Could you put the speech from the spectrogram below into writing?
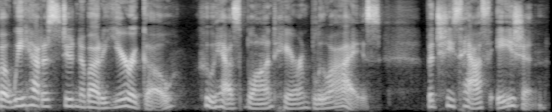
But we had a student about a year ago who has blonde hair and blue eyes, but she's half Asian.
